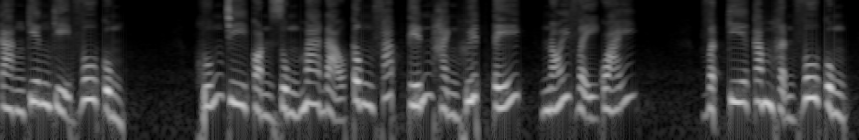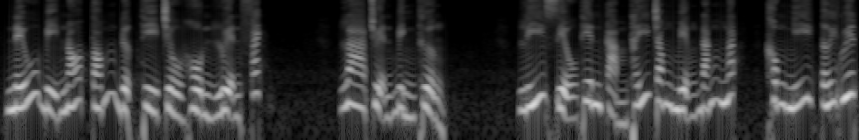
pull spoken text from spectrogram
càng kiêng kỵ vô cùng. huống chi còn dùng ma đạo công pháp tiến hành huyết tế, nói vậy quái. Vật kia căm hận vô cùng, nếu bị nó tóm được thì triều hồn luyện phách. Là chuyện bình thường. Lý Diệu Thiên cảm thấy trong miệng đắng ngắt, không nghĩ tới quyết.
